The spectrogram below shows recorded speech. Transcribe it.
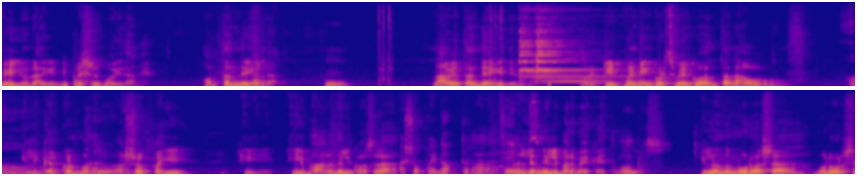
ಫೇಲ್ಯೂರ್ ಆಗಿ ಡಿಪ್ರೆಷನ್ಗೆ ಹೋಗಿದ್ದಾನೆ. ಅವ್ರ ತಂದೆ ಇಲ್ಲ. ಹ್ಞೂ ನಾವೇ ತಂದೆ ಆಗಿದ್ದೀವಿ ಅವ್ರ ಟ್ರೀಟ್ಮೆಂಟ್ ಹೆಂಗೆ ಕೊಡಿಸ್ಬೇಕು ಅಂತ ನಾವು ಇಲ್ಲಿ ಕರ್ಕೊಂಡು ಬಂದು ಅಶೋಕ್ ಪೈ ಈ ಈ ಭಾಗದಲ್ಲಿಗೋಸ್ಕರ ಅಶೋಕ್ ಪೈ ಡಾಕ್ಟರ್ ಅಲ್ಲಿಂದ ಇಲ್ಲಿ ಬರಬೇಕಾಯ್ತು ವಾಪಸ್. ಇಲ್ಲೊಂದು ಮೂರು ವರ್ಷ ಮೂರು ವರ್ಷ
